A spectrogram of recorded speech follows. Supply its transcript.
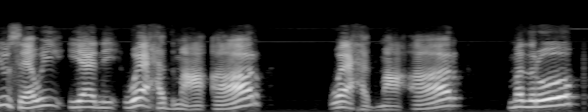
يساوي يعني واحد مع R واحد مع R مضروب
